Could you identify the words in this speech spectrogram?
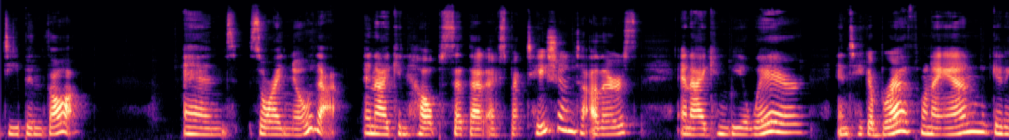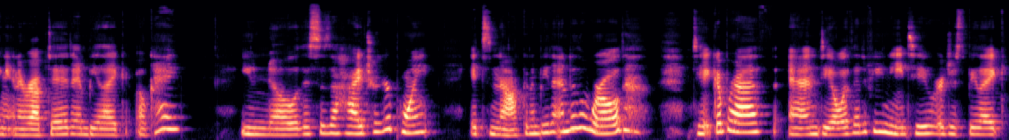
deep in thought. And so I know that and I can help set that expectation to others and I can be aware and take a breath when I am getting interrupted and be like, okay, you know, this is a high trigger point. It's not going to be the end of the world. Take a breath and deal with it if you need to, or just be like,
